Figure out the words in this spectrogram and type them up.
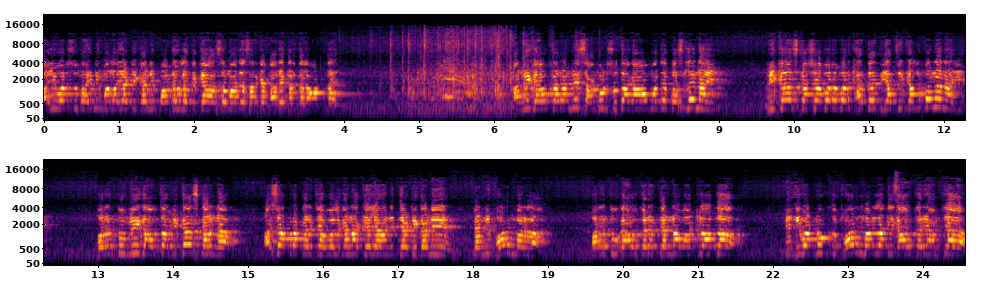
आई वर्सुबाईंनी मला या ठिकाणी पाठवलं की काय असं माझ्यासारख्या कार्यकर्त्याला वाटतंय. आणि गावकऱ्यांनी सांगून सुद्धा गावामध्ये बसले नाही. विकास कशा बरोबर खात्यात याची कल्पना नाही. परंतु मी गावचा विकास करणार अशा प्रकारच्या वल्गना केल्या आणि त्या ठिकाणी त्यांनी फॉर्म भरला. परंतु गावकरी त्यांना वाटलं होतं की निवडणूक फॉर्म भरला की गावकरी आमच्या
